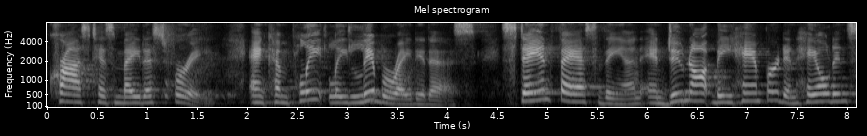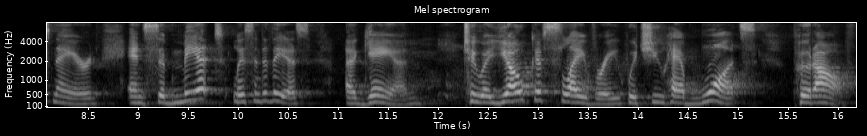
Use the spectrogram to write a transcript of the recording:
Christ has made us free and completely liberated us. Stand fast then, and do not be hampered and held ensnared, and submit, listen to this, again to a yoke of slavery which you have once put off.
